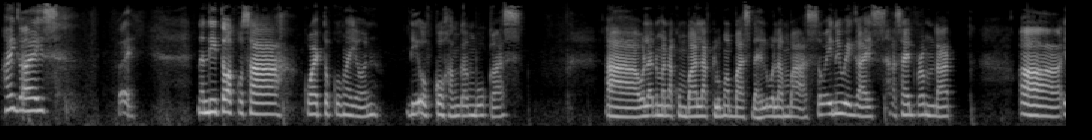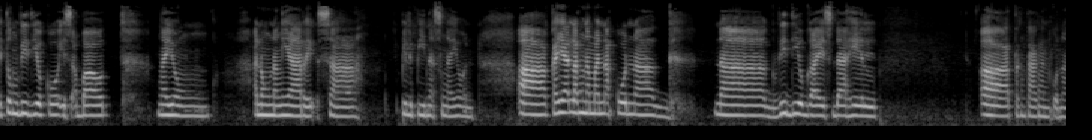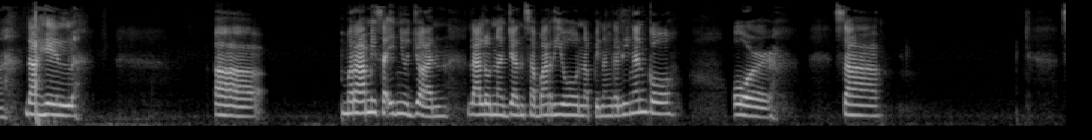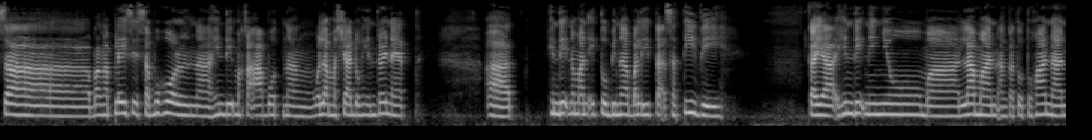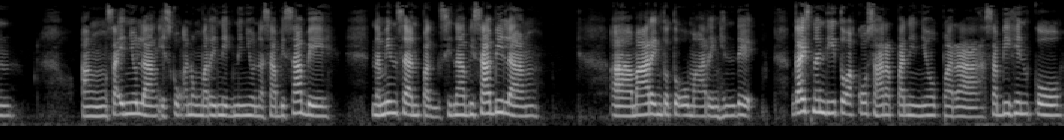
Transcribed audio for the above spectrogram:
Hi guys! Hi. Nandito ako sa kwarto ko ngayon. Day off ko hanggang bukas. Ah, wala naman akong balak lumabas dahil walang bus. So anyway guys, aside from that, ah, itong video ko is about ngayong anong nangyari sa Pilipinas ngayon. Ah, kaya lang naman ako nag nag video guys dahil ah, tangtangan ko na. Dahil ah, marami sa inyo dyan, lalo na dyan sa baryo na pinanggalingan ko, or sa sa mga places sa Bohol na hindi makaabot ng wala masyadong internet at hindi naman ito binabalita sa TV kaya hindi ninyo malaman ang katotohanan ang sa inyo lang is kung anong marinig ninyo na sabi-sabi na minsan pag sinabi-sabi lang uh, maaring totoo, maaring hindi. Guys, nandito ako sa harapan ninyo para sabihin ko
